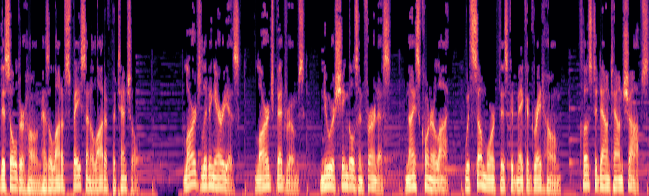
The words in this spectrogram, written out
This older home has a lot of space and a lot of potential. Large living areas, large bedrooms, newer shingles and furnace, nice corner lot, with some work this could make a great home, close to downtown shops.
